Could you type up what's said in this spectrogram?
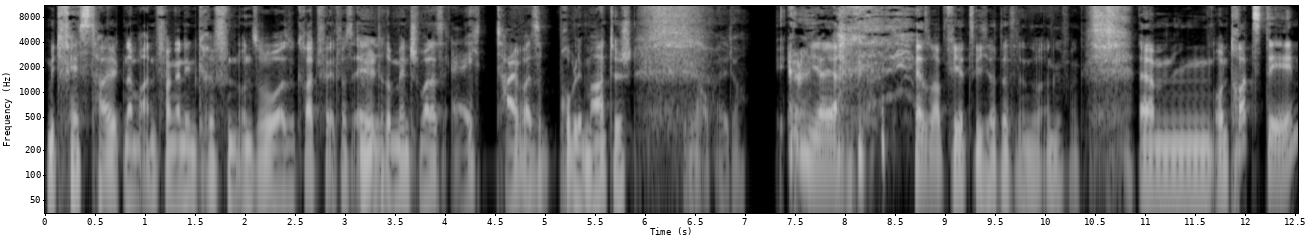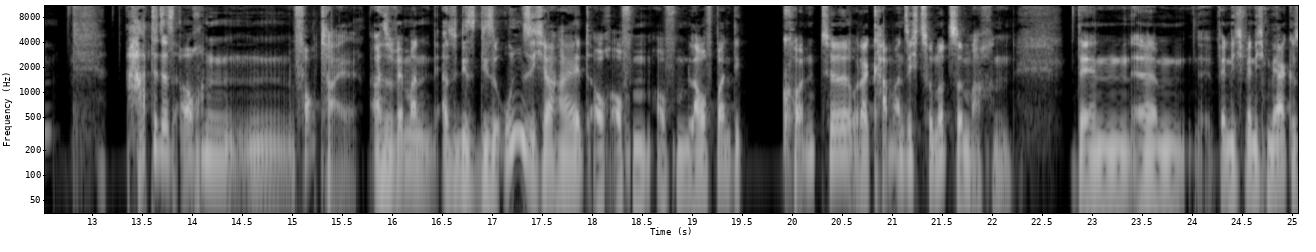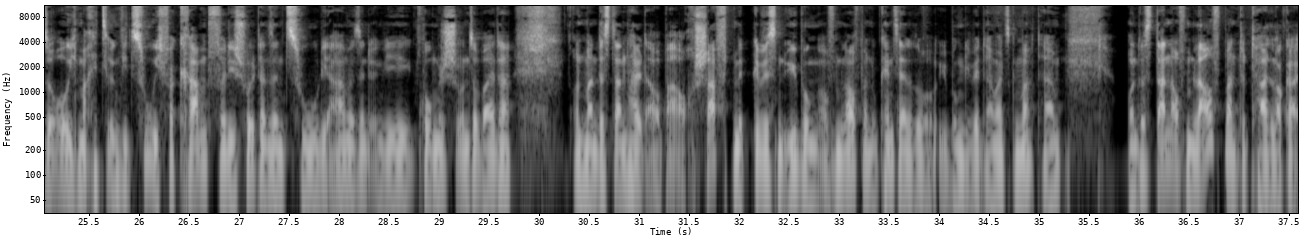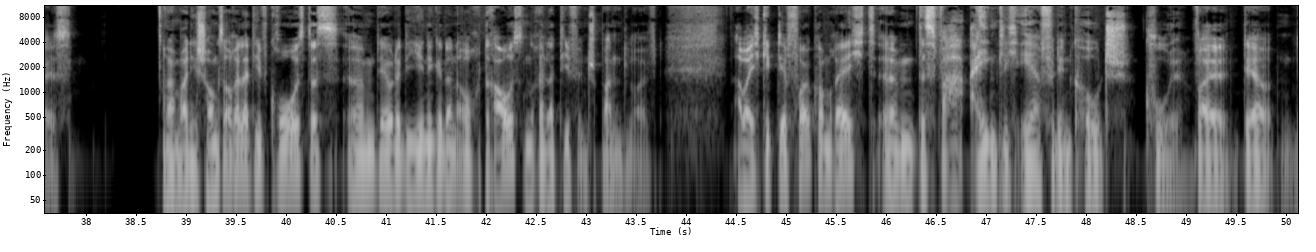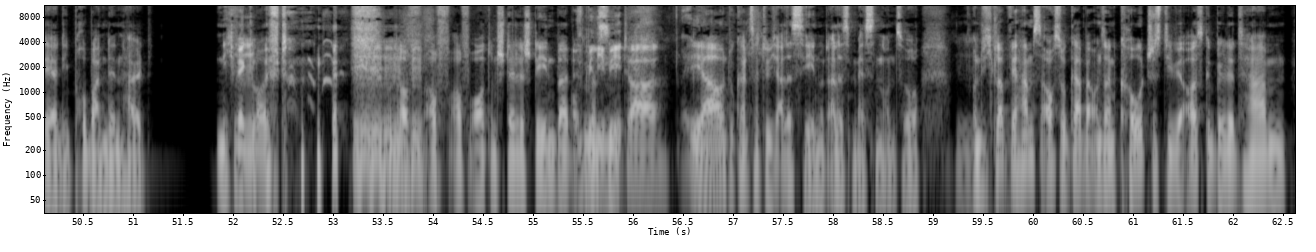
mit Festhalten am Anfang an den Griffen und so. Also gerade für etwas ältere mhm. Menschen war das echt teilweise problematisch. Ich bin ja auch älter. ja, ja. ja, so ab 40 hat das dann so angefangen. Ähm, und trotzdem hatte das auch einen Vorteil. Also wenn man, also diese, diese Unsicherheit auch auf dem, auf dem Laufband, die konnte oder kann man sich zunutze machen. Denn ähm, wenn ich wenn ich merke so oh ich mache jetzt irgendwie zu ich verkrampfe die Schultern sind zu die Arme sind irgendwie komisch und so weiter. Und man das dann halt aber auch schafft mit gewissen Übungen auf dem Laufband. Du kennst ja so Übungen die wir damals gemacht haben. Und es dann auf dem Laufband total locker ist dann war die Chance auch relativ groß, dass ähm, der oder diejenige dann auch draußen relativ entspannt läuft. Aber ich gebe dir vollkommen recht, ähm, das war eigentlich eher für den Coach cool, weil der, der die Probandin halt nicht mhm. wegläuft und auf, auf, auf Ort und Stelle stehen bleibt. Auf Millimeter. Ja, genau. und du kannst natürlich alles sehen und alles messen und so. Mhm. Und ich glaube, wir haben es auch sogar bei unseren Coaches, die wir ausgebildet haben,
